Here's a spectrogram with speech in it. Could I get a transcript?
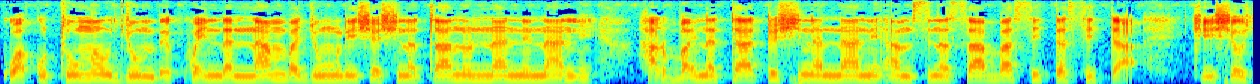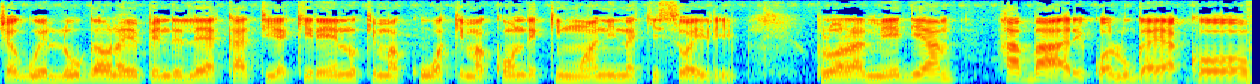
kwa kutuma ujumbe kwenda namba jumlisha 2588 43285766 kisha uchague lugha unayopendelea kati ya Kireno, Kimakua, Kimakonde, Kimwani na Kiswahili. Plural Media, habari kwa lugha yako.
